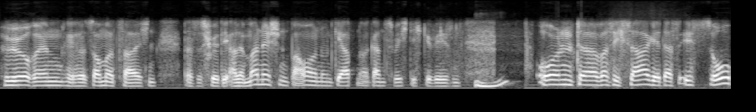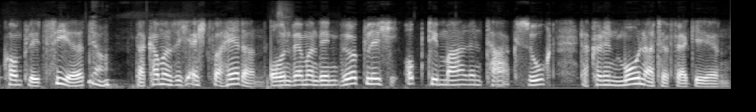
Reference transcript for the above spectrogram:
höheren äh, Sommerzeichen. Das ist für die alemannischen Bauern und Gärtner ganz wichtig gewesen. Mhm. Und äh, was ich sage, das ist so kompliziert. Ja. Da kann man sich echt verheddern. Und wenn man den wirklich optimalen Tag sucht, da können Monate vergehen.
